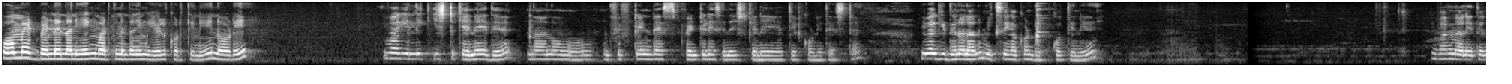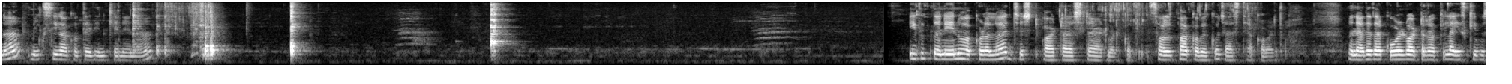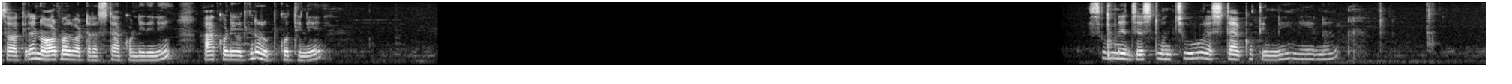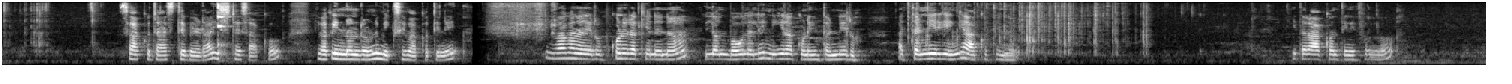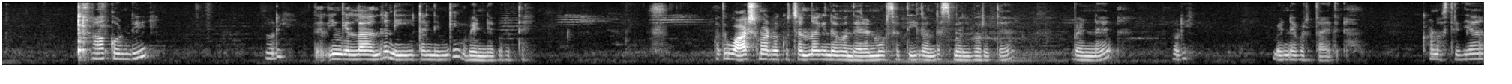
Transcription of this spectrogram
Home made ಬೆಣ್ಣೆ ನಾನು ಹೇಗೆ ಮಾಡ್ತೀನಿ ಅಂತ ನಿಮ್ಗೆ ಹೇಳ್ಕೊಡ್ತೀನಿ, ನೋಡಿ. ಇವಾಗ ಇಲ್ಲಿ ಇಷ್ಟು ಕೆನೆ ಇದೆ. ನಾನು ಒಂದು ಫಿಫ್ಟೀನ್ ಡೇಸ್ ಟ್ವೆಂಟಿ ಡೇಸಿಂದ ಇಷ್ಟು ಕೆನೆ ತಿಟ್ಕೊಂಡಿದ್ದೆ ಅಷ್ಟೇ. ಇವಾಗ ಇದನ್ನು ನಾನು ಮಿಕ್ಸಿಗೆ ಹಾಕ್ಕೊಂಡು ರುಬ್ಕೋತೀನಿ. ಇವಾಗ ನಾನು ಇದನ್ನು ಮಿಕ್ಸಿಗೆ ಹಾಕೋತಾ ಇದ್ದೀನಿ ಕೆನೆನ. ಇದಕ್ಕೆ ನಾನೇನು ಹಾಕ್ಕೊಳ್ಳಲ್ಲ ಜಸ್ಟ್ ವಾಟರ್ ಅಷ್ಟೇ ಆ್ಯಡ್ ಮಾಡ್ಕೊತೀನಿ. ಸ್ವಲ್ಪ ಹಾಕೋಬೇಕು ಜಾಸ್ತಿ ಹಾಕೋಬಾರ್ದು ನಾನು ಯಾವುದೇ ಥರ ಕೋಲ್ಡ್ ವಾಟರ್ ಹಾಕಿಲ್ಲ ಐಸ್ ಕ್ಯೂಬ್ಸ್ ಹಾಕಿಲ್ಲ ನಾರ್ಮಲ್ ವಾಟರ್ ಅಷ್ಟೇ ಹಾಕ್ಕೊಂಡಿದ್ದೀನಿ ಹಾಕ್ಕೊಂಡು ಇವಾಗ ಇದನ್ನು ರುಬ್ಕೋತೀನಿ. ಸುಮ್ಮನೆ ಜಸ್ಟ್ ಒಂಚೂರು ಅಷ್ಟೇ ಹಾಕೋತೀನಿ ನೀರನ್ನ ಸಾಕು, ಜಾಸ್ತಿ ಬೇಡ, ಇಷ್ಟೇ ಸಾಕು. ಇವಾಗ ಇನ್ನೊಂದು ರೌಂಡ್ ಮಿಕ್ಸಿಗೆ ಹಾಕ್ಕೋತೀನಿ ಇವಾಗ ನಾನು ರುಬ್ಕೊಂಡಿರೋ ಕೆನೆನ ಇಲ್ಲೊಂದು ಬೌಲಲ್ಲಿ ನೀರು ಹಾಕ್ಕೊಂಡಿದ್ದೀನಿ ತಣ್ಣೀರು. ಅದು ತಣ್ಣೀರಿಗೆ ಹಿಂಗೆ ಹಾಕ್ಕೋತೀನಿ ನಾನು. ಈ ಥರ ಹಾಕ್ಕೊತೀನಿ ಫುಲ್ಲು ಹಾಕ್ಕೊಂಡು, ನೋಡಿ, ಹಿಂಗೆಲ್ಲ ಅಂದರೆ ನೀಟಾಗಿ ನಿಮಗೆ ಬೆಣ್ಣೆ ಬರುತ್ತೆ. ಅದು ವಾಶ್ ಮಾಡಬೇಕು ಚೆನ್ನಾಗಿ ಒಂದು ಎರಡು ಮೂರು ಸತಿ ಇಲ್ಲಾಂದರೆ ಸ್ಮೆಲ್ ಬರುತ್ತೆ. ಬೆಣ್ಣೆ, ನೋಡಿ, ಬೆಣ್ಣೆ ಬರ್ತಾ ಇದೆ. ಕಾಣಿಸ್ತಿದೆಯಾ?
